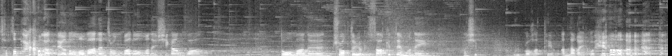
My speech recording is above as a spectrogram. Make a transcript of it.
섭섭할 것 같아요. 너무 많은 정과 너무 많은 시간과 너무 많은 추억들을 여기서 쌓았기 때문에 아쉽을 것 같아요. 안 나갈 거예요.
